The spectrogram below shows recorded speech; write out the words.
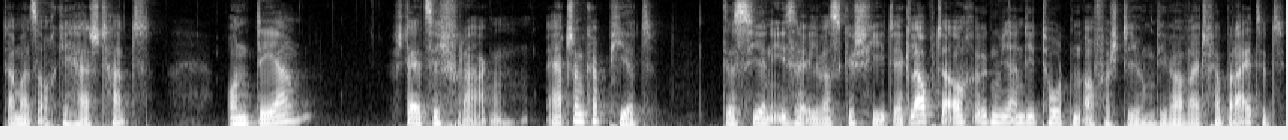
damals auch geherrscht hat, und der stellt sich Fragen. Er hat schon kapiert, dass hier in Israel was geschieht. Er glaubte auch irgendwie an die Totenauferstehung, die war weit verbreitet.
